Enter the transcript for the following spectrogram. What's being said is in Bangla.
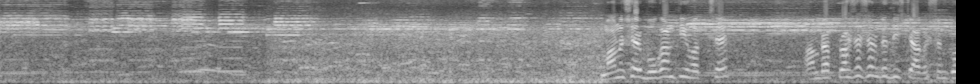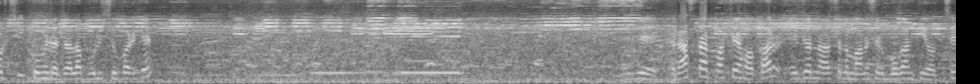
মানুষের ভোগান্তি হচ্ছে। আমরা প্রশাসনকে দৃষ্টি আকর্ষণ করছি, কুমিল্লা জেলা পুলিশ সুপারকে। এই যে রাস্তার পাশে হকার, এই জন্য আসলে মানুষের ভোগান্তি হচ্ছে।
